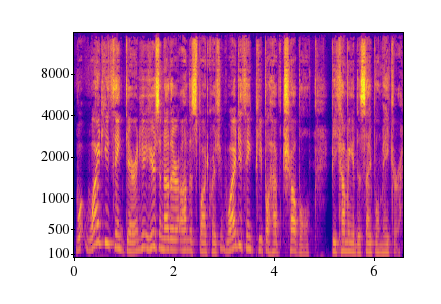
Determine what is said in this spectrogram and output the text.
wh- why do you think, Darren? Here, here's another on the spot question. Why do you think people have trouble becoming a disciple maker?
